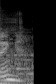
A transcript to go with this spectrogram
interesting.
